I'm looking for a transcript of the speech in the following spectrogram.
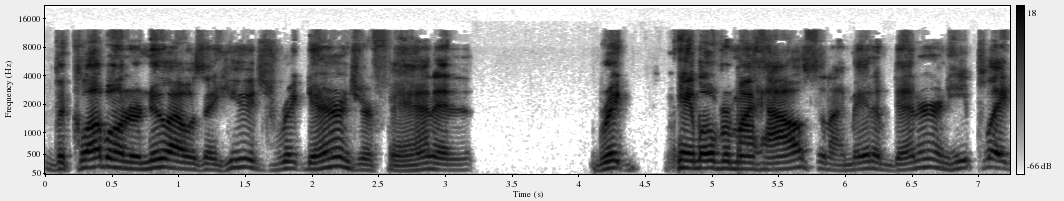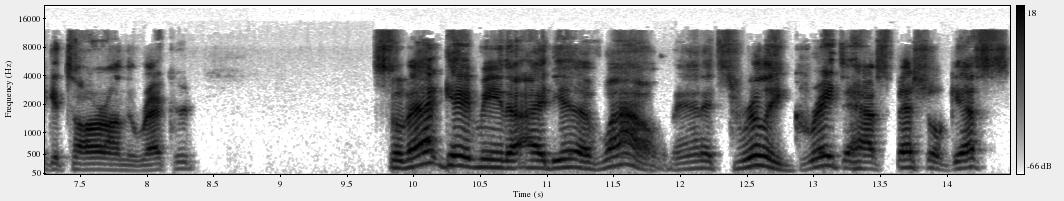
the club owner knew I was a huge Rick Derringer fan, and Rick came over my house, and I made him dinner, and he played guitar on the record. So that gave me the idea of wow, man, it's really great to have special guests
